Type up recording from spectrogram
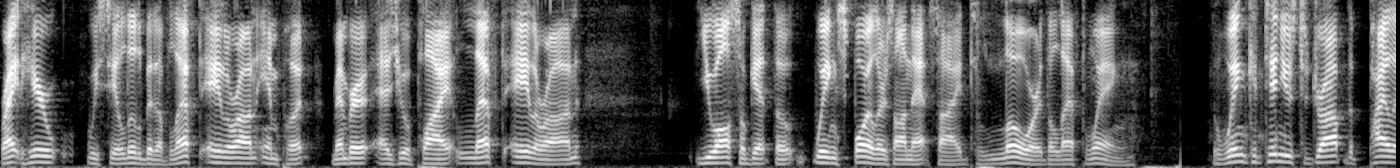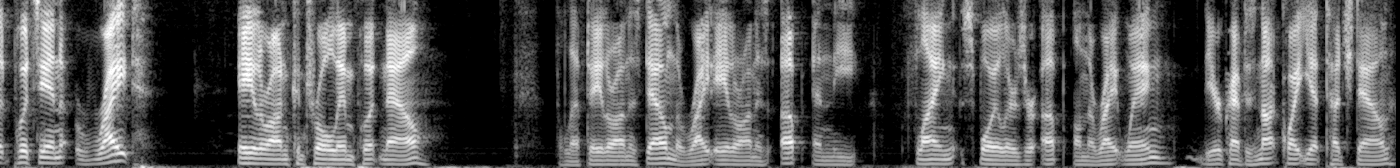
right here, we see a little bit of left aileron input. Remember, as you apply left aileron, you also get the wing spoilers on that side to lower the left wing. The wing continues to drop. The pilot puts in right aileron control input now. The left aileron is down, the right aileron is up, and the flying spoilers are up on the right wing. The aircraft is not quite yet touched down.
